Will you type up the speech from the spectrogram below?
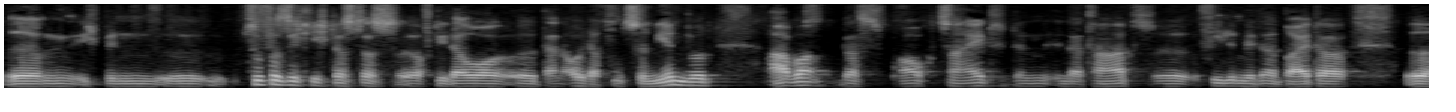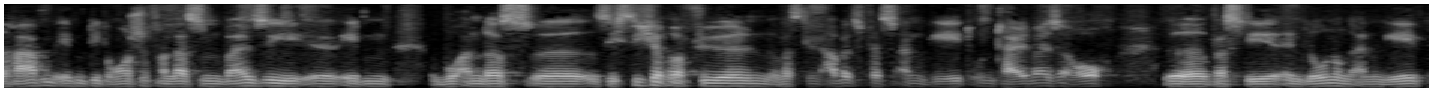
Ähm, ich bin äh, zuversichtlich, dass das auf die Dauer äh, dann auch wieder funktionieren wird. Aber das braucht Zeit, denn in der Tat äh, viele Mitarbeiter äh, haben eben die Branche verlassen, weil sie äh, eben woanders sich sicherer fühlen, was den Arbeitsplatz angeht und teilweise auch was die Entlohnung angeht.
